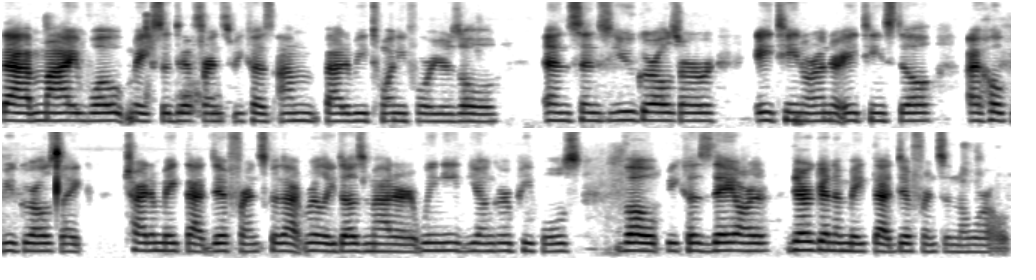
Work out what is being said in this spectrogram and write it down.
that my vote makes a difference because I'm about to be 24 years old. And since you girls are 18 or under 18 still, I hope you girls like try to make that difference because that really does matter. We need younger people's vote because they are they're gonna make that difference in the world.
